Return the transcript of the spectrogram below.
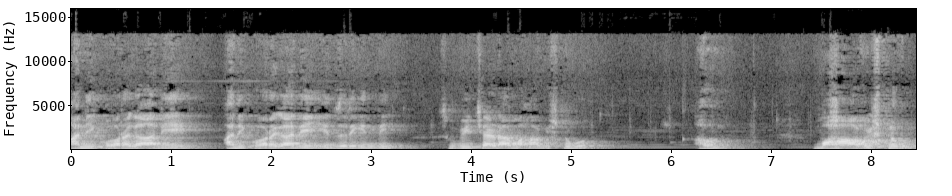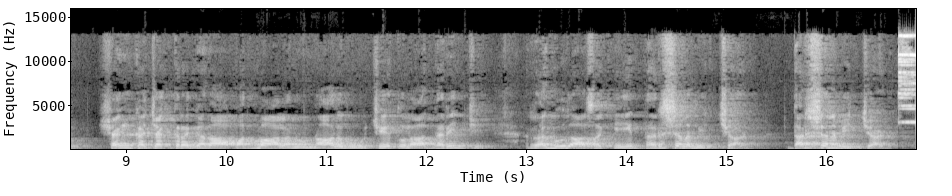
అని కోరగానే అని కోరగానే ఏం జరిగింది? చూపించాడా మహావిష్ణువు? అవును. మహావిష్ణువు శంఖచక్ర గదా పద్మాలను నాలుగు చేతులా ధరించి రఘుదాసకి దర్శనమిచ్చాడు. దర్శనమిచ్చాడు.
